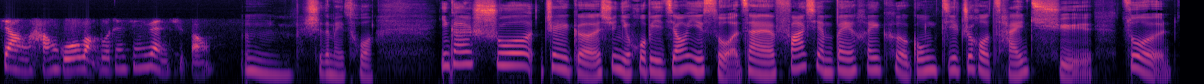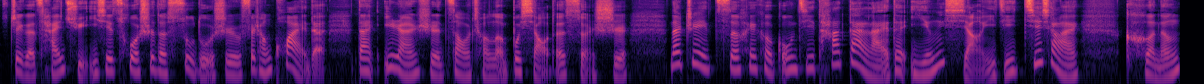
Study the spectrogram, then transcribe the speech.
向韩国网络振兴院举报。嗯，是的，没错。应该说，这个虚拟货币交易所，在发现被黑客攻击之后，采取做这个采取一些措施的速度是非常快的，但依然是造成了不小的损失。那这次黑客攻击它带来的影响，以及接下来可能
